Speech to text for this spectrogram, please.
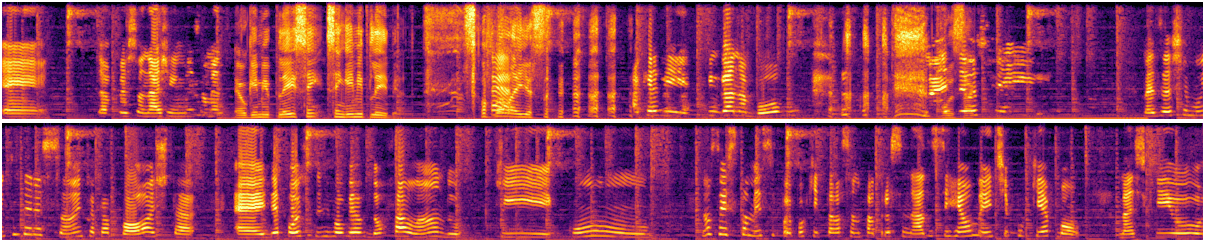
é, da personagem mais ou menos. É o gameplay sem, sem gameplay, Beto. Só fala é, isso. Aquele engana bobo. Mas eu achei. Mas eu achei muito interessante a proposta é, e depois o desenvolvedor falando que com Não sei se também se foi porque estava sendo patrocinado, se realmente é porque é bom. Mas que o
